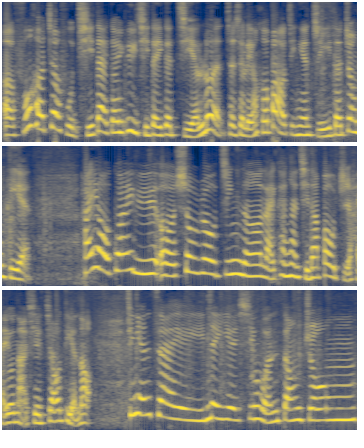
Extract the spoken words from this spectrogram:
呃符合政府期待跟预期的一个结论？这是联合报今天质疑的重点。还有关于呃瘦肉精呢，来看看其他报纸还有哪些焦点呢、今天在内页新闻当中，《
